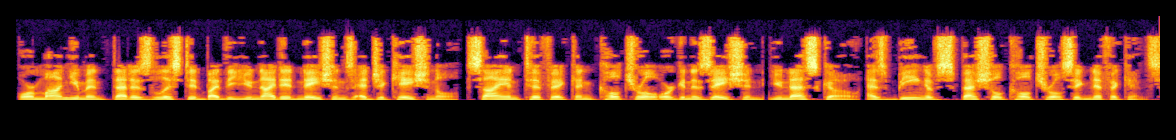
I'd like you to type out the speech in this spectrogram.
or monument that is listed by the United Nations Educational, Scientific and Cultural Organization UNESCO as being of special cultural significance.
